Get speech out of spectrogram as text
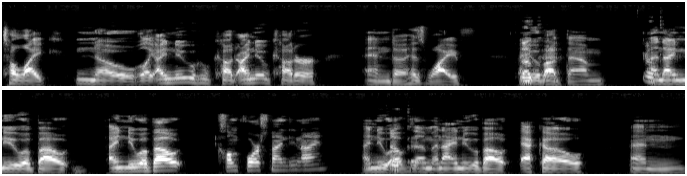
to like know, like I knew who Cut, I knew Cutter and uh, his wife. I knew about them, and I knew about, I knew about Clone Force ninety nine. I knew of them, and I knew about Echo, and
